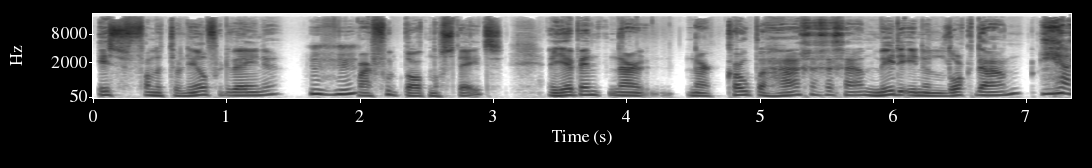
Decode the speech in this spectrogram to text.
Is van het toneel verdwenen, mm -hmm. maar voetbalt nog steeds. En jij bent naar, naar Kopenhagen gegaan, midden in een lockdown, ja.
